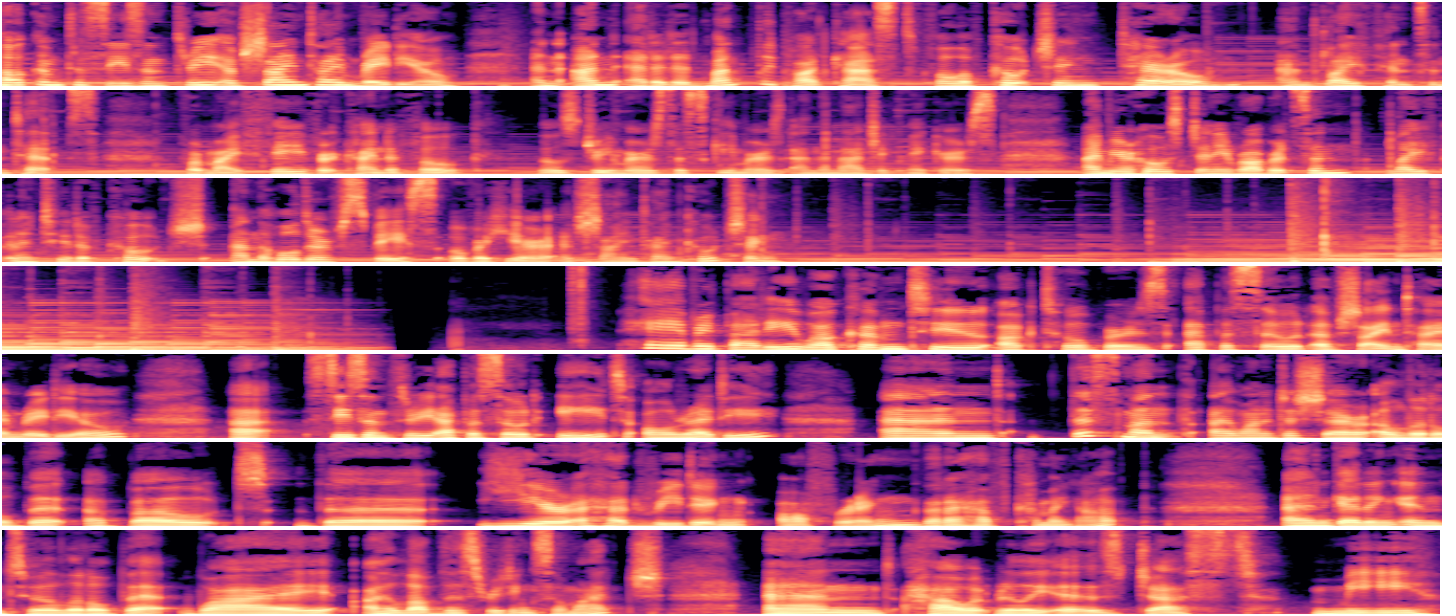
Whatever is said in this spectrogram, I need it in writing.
Welcome to season three of Shine Time Radio, an unedited monthly podcast full of coaching, tarot, and life hints and tips for my favorite kind of folk those dreamers, the schemers, and the magic makers. I'm your host, Jenny Robertson, life and intuitive coach, and the holder of space over here at Shine Time Coaching. Hey, everybody, welcome to October's episode of Shine Time Radio, uh, season three, episode eight already. And this month, I wanted to share a little bit about the year ahead reading offering that I have coming up and getting into a little bit why I love this reading so much and how it really is just me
